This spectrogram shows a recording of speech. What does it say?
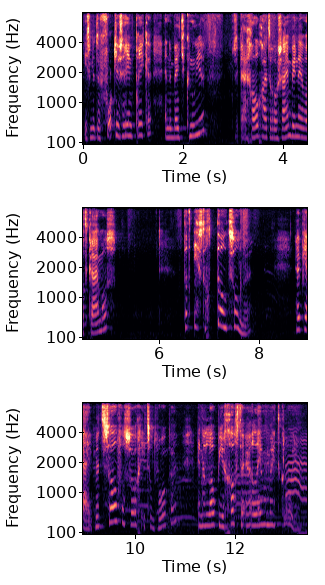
is met de vorkjes erin prikken en een beetje knoeien. Ze krijgen hooguit een rozijn binnen en wat kruimels. Dat is toch doodzonde? Heb jij met zoveel zorg iets ontworpen en dan lopen je gasten er alleen maar mee te klooien?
